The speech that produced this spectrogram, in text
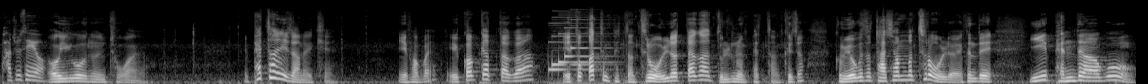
봐주세요. 어 이거는 좋아요. 패턴이잖아 이렇게. 이 봐봐요. 이 꺾였다가 이 똑같은 패턴 들어 올렸다가 누르는 패턴 그죠? 그럼 여기서 다시 한번 틀어 올려요. 근데 이 밴드하고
